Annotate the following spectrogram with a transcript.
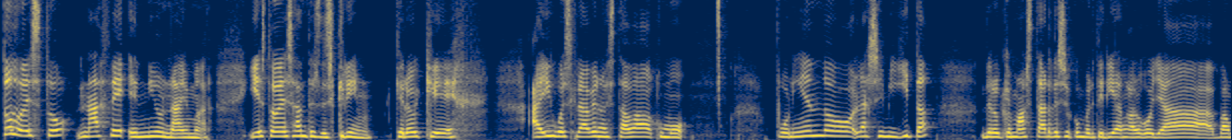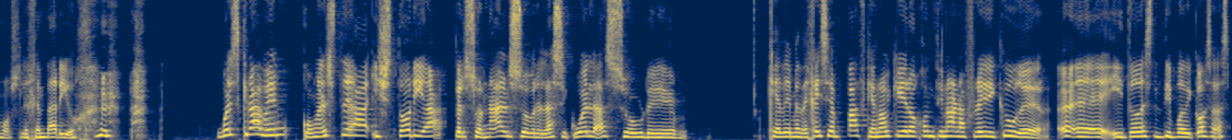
Todo esto nace en New Nightmare. Y esto es antes de Scream. Creo que ahí Wes Craven estaba como poniendo la semillita de lo que más tarde se convertiría en algo ya, vamos, legendario. Wes Craven, con esta historia personal sobre las secuelas, sobre que de me dejéis en paz, que no quiero continuar a Freddy Krueger eh, y todo este tipo de cosas,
